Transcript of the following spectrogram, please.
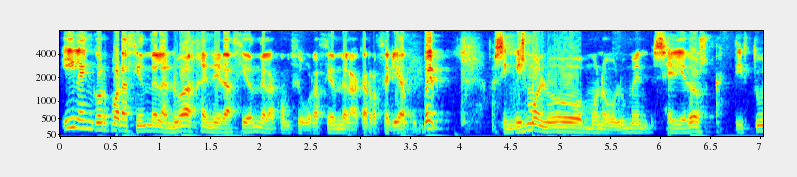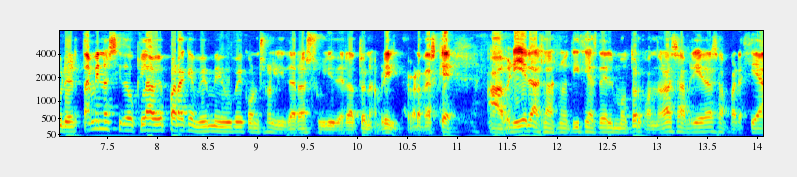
y la incorporación de la nueva generación de la configuración de la carrocería coupé. Asimismo, el nuevo monovolumen Serie 2 Active Tourer también ha sido clave para que BMW consolidara su liderato en abril. La verdad es que abrieras las noticias del motor, cuando las abrieras aparecía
